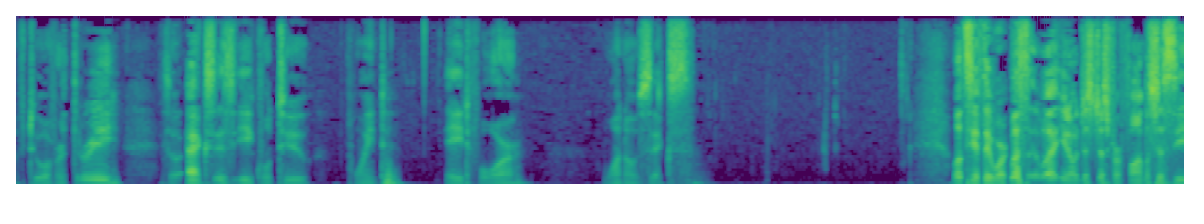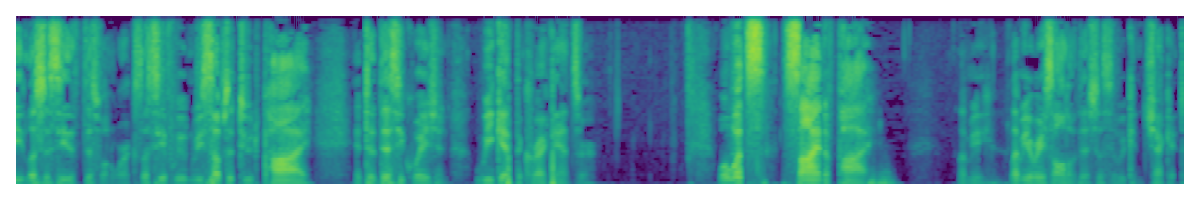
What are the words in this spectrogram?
of 2 over 3. So x is equal to 0.84106. Let's see if they work. Let's well, you know, just just for fun, let's just see let's just see if this one works. Let's see if we, when we substitute pi into this equation, we get the correct answer. Well, what's sine of pi? Let me let me erase all of this just so we can check it.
